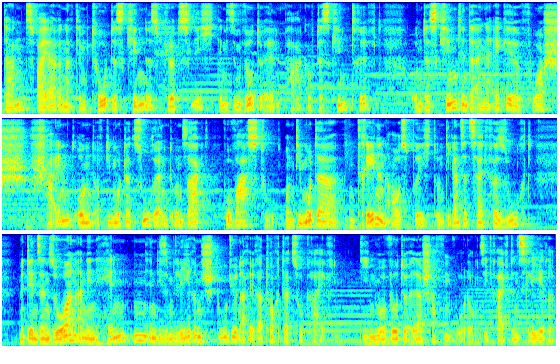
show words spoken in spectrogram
dann zwei Jahre nach dem Tod des Kindes plötzlich in diesem virtuellen Park auf das Kind trifft und das Kind hinter einer Ecke hervorscheint und auf die Mutter zurennt und sagt, wo warst du? Und die Mutter in Tränen ausbricht und die ganze Zeit versucht, mit den Sensoren an den Händen in diesem leeren Studio nach ihrer Tochter zu greifen, die nur virtuell erschaffen wurde und sie greift ins Leere.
